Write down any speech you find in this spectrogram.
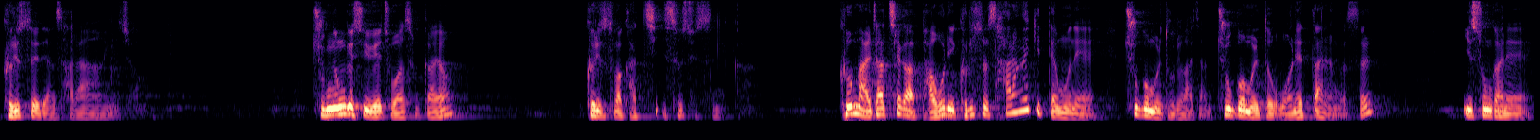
그리스도에 대한 사랑이죠. 죽는 것이 왜 좋았을까요? 그리스도와 같이 있을 수 있으니까. 그 말 자체가 바울이 그리스도를 사랑했기 때문에 죽음을 두려워하지 않, 죽음을 더 원했다는 것을 이 순간에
